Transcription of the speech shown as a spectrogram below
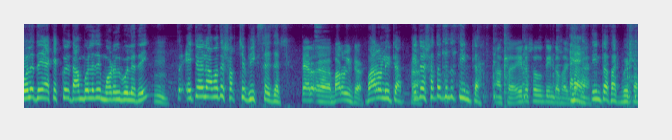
বলে দেই এক এক করে দাম বলে দেই মডেল বলে দেই। তো এটা হলো আমাদের সবচেয়ে বিগ সাইজের লিটার লিটার এটার কিন্তু তিনটা। আচ্ছা এটার সাথে তিনটা থাকবে হ্যাঁ হ্যাঁ। তিনটা থাকবে এটা।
